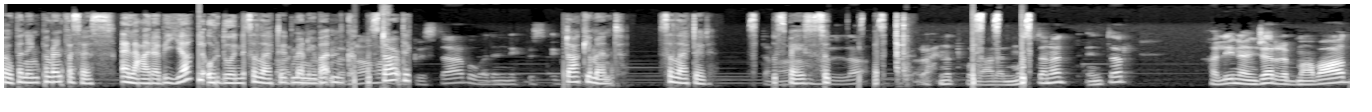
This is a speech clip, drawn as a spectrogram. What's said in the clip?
Opening parenthesis. العربية الأردن Selected menu button. Start document. Selected. Space. رح ندخل على المستند enter خلينا نجرب مع بعض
